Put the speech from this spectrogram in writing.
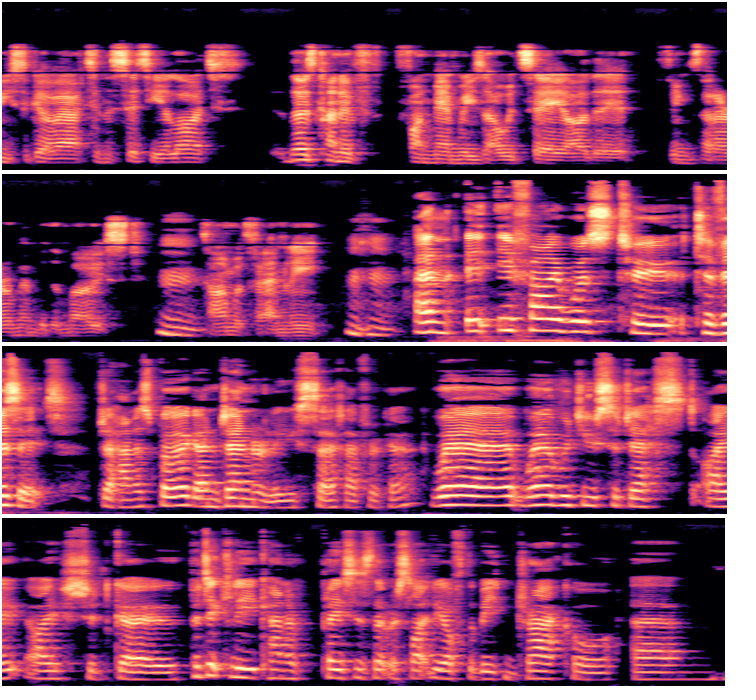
we used to go out in the city a lot. Those kind of fond memories, I would say, are the things that I remember the most. Mm. Time with family, hmm And if I was to to visit Johannesburg and generally South Africa, where where would you suggest I, I should go? Particularly kind of places that were slightly off the beaten track, or um,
